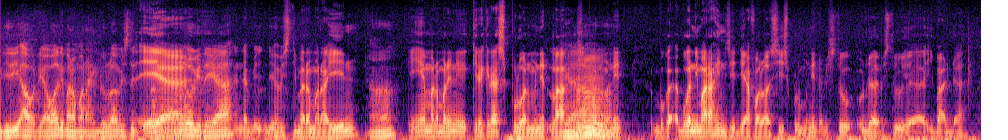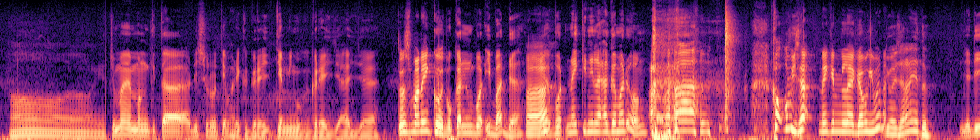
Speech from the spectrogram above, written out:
Jadi aw- di awal dimarah-marahin dulu habis itu Iya. dulu gitu ya. Habis, dimarah-marahin, Hah? kayaknya marah-marahin kira-kira 10-an menit lah, Iya. 10 Hmm. menit. Bukan bukan dimarahin sih, dievaluasi 10 menit habis itu udah habis itu ya ibadah. Oh, gitu. Cuma emang kita disuruh tiap hari ke gereja, tiap minggu ke gereja aja. Terus mana ikut? Bukan buat ibadah, Hah? ya buat naikin nilai agama doang. Kok bisa naikin nilai agama gimana? Gimana caranya tuh? Jadi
